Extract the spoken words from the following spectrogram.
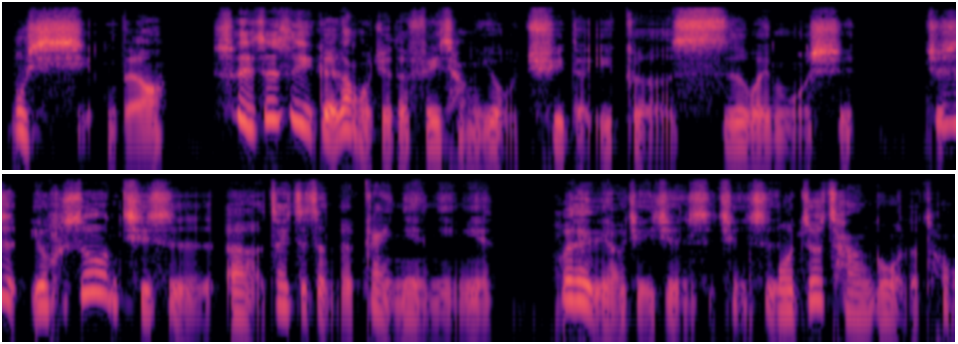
不行的哦。所以这是一个让我觉得非常有趣的一个思维模式，就是有时候其实呃，在这整个概念里面。会在了解一件事情是，我就常常跟我的同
